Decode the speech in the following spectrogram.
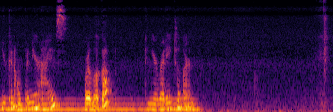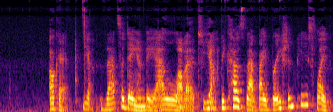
you can open your eyes or look up and you're ready to learn. Okay, Yeah. that's a dandy. I love it. Yeah. Because that vibration piece, like,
